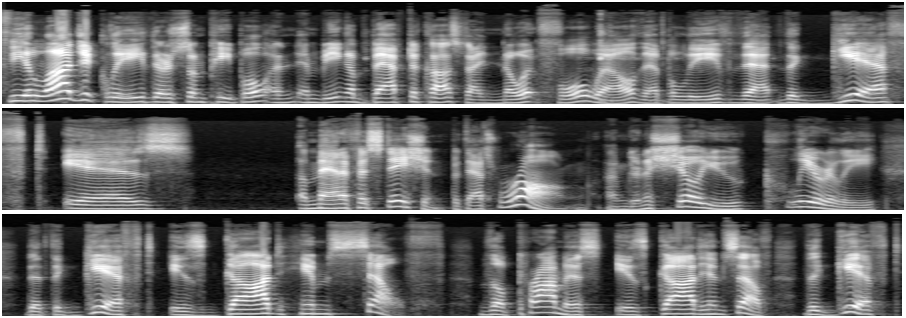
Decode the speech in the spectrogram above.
theologically, there's some people, and, and being a Baptist, I know it full well, that believe that the gift is a manifestation, but that's wrong. I'm going to show you clearly that the gift is God Himself. The promise is God Himself. The gift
